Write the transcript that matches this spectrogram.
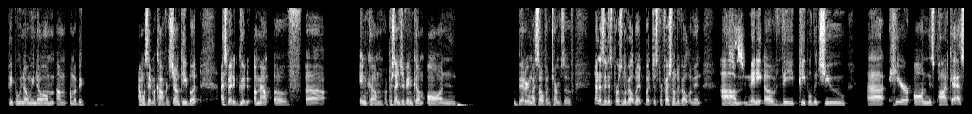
people who know me know I'm I'm, I'm a big I won't say I'm a conference junkie, but I spent a good amount of uh, income, a percentage of income on bettering myself in terms of not necessarily just personal development, but just professional development. Um, many of the people that you uh, here on this podcast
